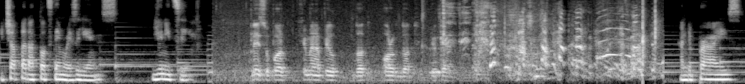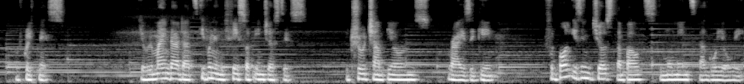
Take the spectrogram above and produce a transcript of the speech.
a chapter that taught them resilience, unity, Please support humanappeal.org.uk. and the prize of greatness. A reminder that even in the face of injustice, the true champions rise again. Football isn't just about the moments that go your way.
